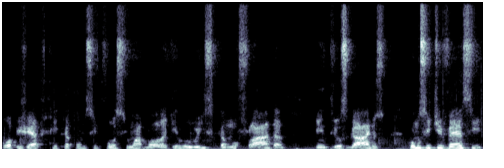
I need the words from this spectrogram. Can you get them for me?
o objeto fica como se fosse uma bola de luz camuflada entre os galhos, como se tivesse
